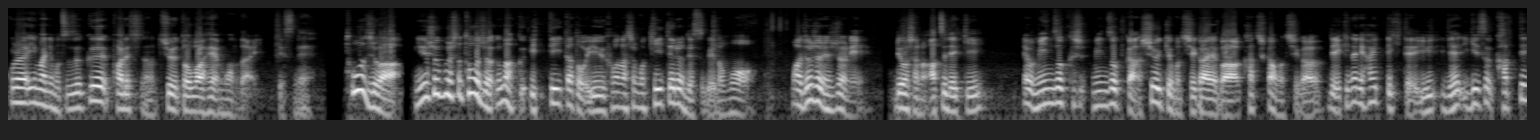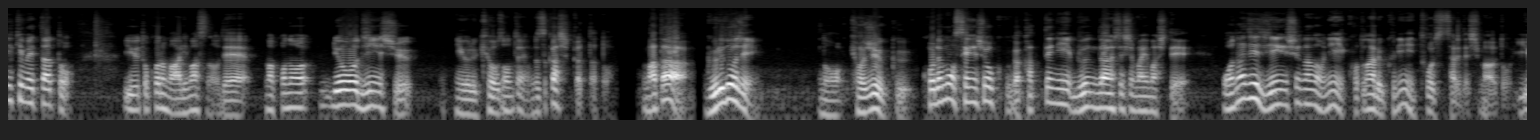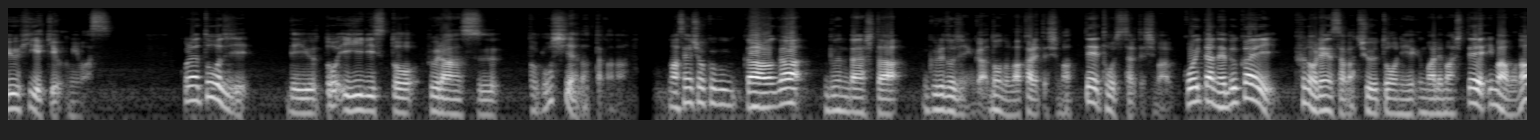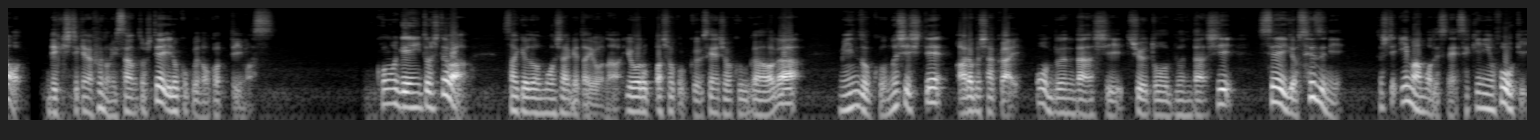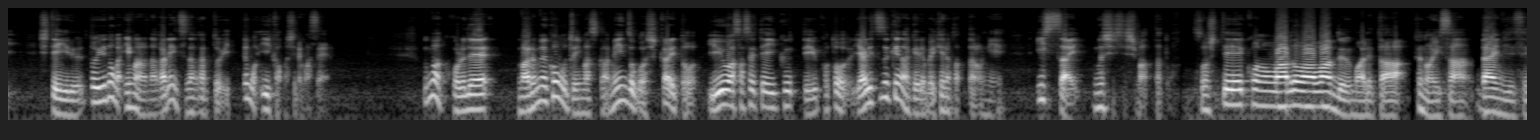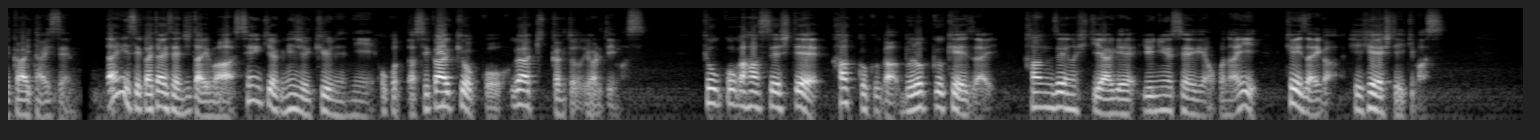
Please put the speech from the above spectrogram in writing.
これは今にも続くパレスチナの中東和平問題ですね。当時は、入植した当時はうまくいっていたという話も聞いてるんですけれども、まあ徐々に徐々に両者の圧力、やっぱ民族、民族間、宗教も違えば価値観も違う。で、いきなり入ってきて、イギリスが勝手に決めたというところもありますので、まあ、この両人種による共存というのは難しかったと。また、グルド人の居住区、これも戦勝国が勝手に分断してしまいまして、同じ人種なのに異なる国に統治されてしまうという悲劇を生みます。これは当時で言うと、イギリスとフランスとロシアだったかな。まあ、戦勝国側が分断したグルド人がどんどん分かれてしまって統治されてしまう。こういった根深い負の連鎖が中東に生まれまして、今もなお歴史的な負の遺産として色濃く残っています。この原因としては、先ほど申し上げたようなヨーロッパ諸国、戦勝国側が民族を無視してアラブ社会を分断し、中東を分断し、制御せずに、そして今もですね、責任放棄しているというのが今の流れにつながると言ってもいいかもしれません。うまくこれで丸め込むと言いますか、民族をしっかりと融和させていくっていうことをやり続けなければいけなかったのに、一切無視してしまったと。そしてこのワールドワー1で生まれた負の遺産、第二次世界大戦。第二次世界大戦自体は1929年に起こった世界恐慌がきっかけと言われています。恐慌が発生して各国がブロック経済、関税の引き上げ、輸入制限を行い、経済が疲弊していきます。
